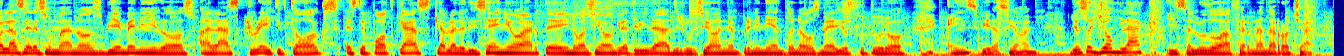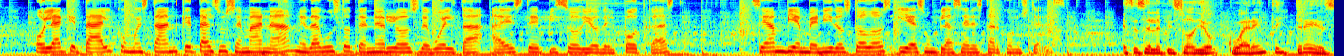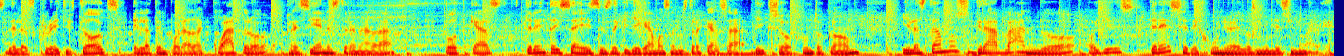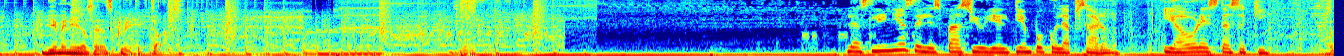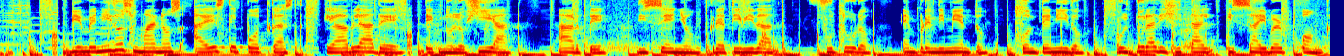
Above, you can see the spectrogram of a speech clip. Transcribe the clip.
Hola seres humanos, bienvenidos a las Creative Talks, este podcast que habla de diseño, arte, innovación, creatividad, disrupción, emprendimiento, nuevos medios, futuro e inspiración. Yo soy John Black y saludo a Fernanda Rocha. Hola, ¿qué tal? ¿Cómo están? ¿Qué tal su semana? Me da gusto tenerlos de vuelta a este episodio del podcast. Sean bienvenidos todos y es un placer estar con ustedes. Este es el episodio 43 de los Creative Talks en la temporada 4, recién estrenada. Podcast 36 desde que llegamos a nuestra casa dixo.com y la estamos grabando. Hoy es 13 de junio de 2019. Bienvenidos a los Creative Talks. Las líneas del espacio y el tiempo colapsaron y ahora estás aquí Bienvenidos humanos a este podcast que habla de tecnología, arte, diseño, creatividad, futuro, emprendimiento, contenido, cultura digital y cyberpunk.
